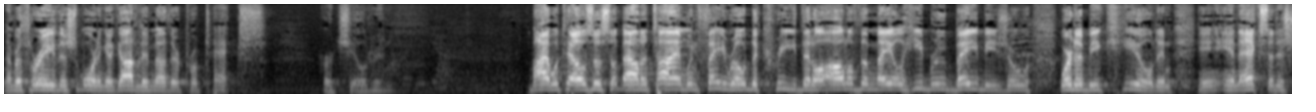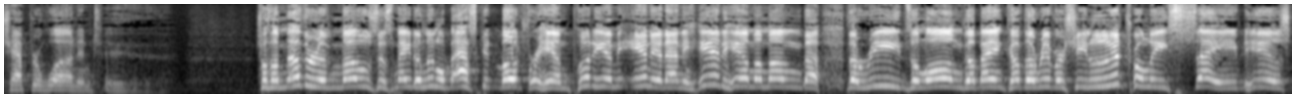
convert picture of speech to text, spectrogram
Number three, this morning, a godly mother protects her children. Bible tells us about a time when Pharaoh decreed that all of the male Hebrew babies were to be killed in, in Exodus chapter 1 and 2. So the mother of Moses made a little basket boat for him, put him in it, and hid him among the, the reeds along the bank of the river. She literally saved his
